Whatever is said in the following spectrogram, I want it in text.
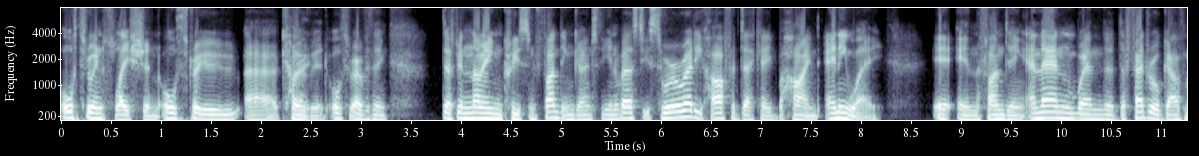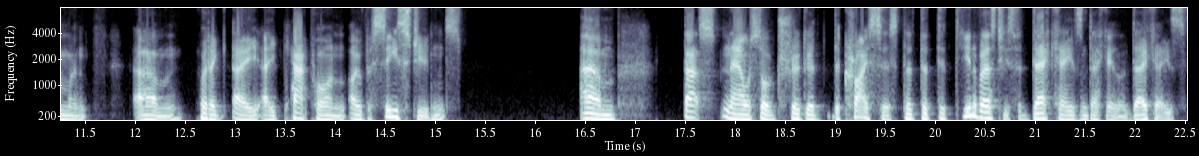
all through inflation, all through uh, COVID, right. all through everything. There's been no increase in funding going to the universities, so we're already half a decade behind anyway in, in the funding. And then when the, the federal government um, put a, a, a cap on overseas students, um, that's now sort of triggered the crisis. that the, the, universities for decades and decades and decades,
